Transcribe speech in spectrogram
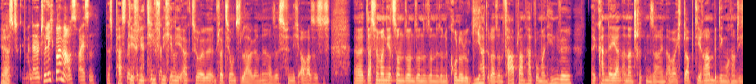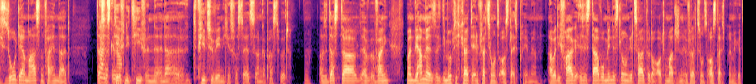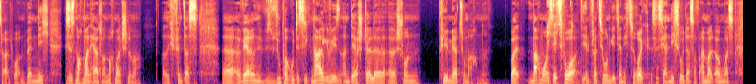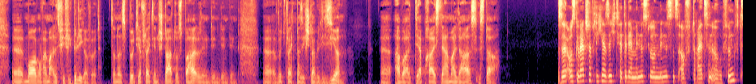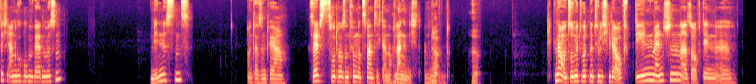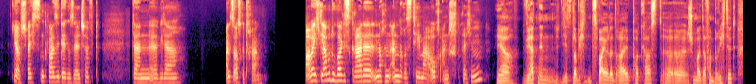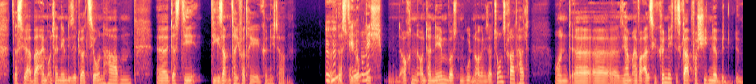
Ja, das kann man da natürlich Bäume ausreißen. Das passt definitiv nicht in die aktuelle Inflationslage. Ne? Also das finde ich auch. Also es ist, äh, dass wenn man jetzt so, so, so, eine, so, eine, so eine Chronologie hat oder so einen Fahrplan hat, wo man hin will, äh, kann der ja in anderen Schritten sein. Aber ich glaube, die Rahmenbedingungen haben sich so dermaßen verändert, dass Ganz das genau. definitiv in, in der, äh, viel zu wenig ist, was da jetzt angepasst wird. Ne? Also das da, äh, vor allem, ich meine, wir haben ja die Möglichkeit der Inflationsausgleichsprämie. Aber die Frage ist, ist da, wo Mindestlohn gezahlt wird, auch automatisch eine Inflationsausgleichsprämie gezahlt worden? Wenn nicht, ist es noch mal härter, noch mal schlimmer. Also ich finde, das äh, wäre ein super gutes Signal gewesen, an der Stelle äh, schon viel mehr zu machen. Ne? Weil machen wir uns Richtig. nichts vor, die Inflation geht ja nicht zurück. Es ist ja nicht so, dass auf einmal irgendwas äh, morgen auf einmal alles viel, viel billiger wird, sondern es wird ja vielleicht den Status behalten, den, den, den, den äh, wird vielleicht mal sich stabilisieren. Äh, aber der Preis, der einmal da ist, ist da. Also aus gewerkschaftlicher Sicht hätte der Mindestlohn mindestens auf 13,50 Euro angehoben werden müssen. Mindestens. Und da sind wir selbst 2025 dann noch ja. lange nicht angelangt. Ja. Genau, und somit wird natürlich wieder auf den Menschen, also auf den äh, ja, Schwächsten quasi der Gesellschaft, dann äh, wieder alles ausgetragen. Aber ich glaube, du wolltest gerade noch ein anderes Thema auch ansprechen. Ja, wir hatten in, jetzt, glaube ich, in zwei oder drei Podcasts äh, schon mal davon berichtet, dass wir bei einem Unternehmen die Situation haben, äh, dass die die gesamten Tarifverträge gekündigt haben. Also, mhm, dass die wirklich auch ein Unternehmen, was einen guten Organisationsgrad hat, Und äh, äh, sie haben einfach alles gekündigt. Es gab verschiedene,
